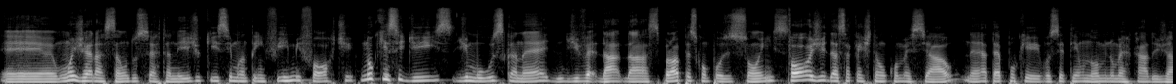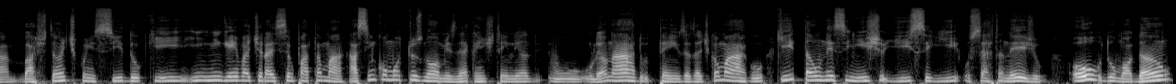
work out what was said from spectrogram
é uma geração do sertanejo que se mantém firme e forte no que se diz de música, né, de, da, das próprias composições, foge dessa questão comercial, né, até porque você tem um nome no mercado já bastante conhecido que ninguém vai tirar esse seu patamar, assim como outros nomes, né, que a gente tem o, Leonardo, tem o Zezé de Camargo, que estão nesse nicho de seguir o sertanejo, ou do modão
